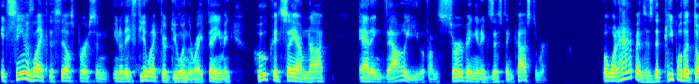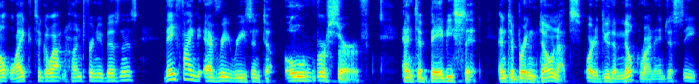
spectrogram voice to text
it seems like the salesperson, you know, they feel like they're doing the right thing. I mean, who could say I'm not adding value if I'm serving an existing customer? But what happens is that people that don't like to go out and hunt for new business, they find every reason to overserve and to babysit and to bring donuts or to do the milk run and just see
